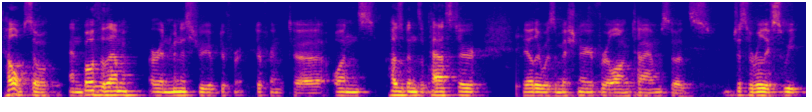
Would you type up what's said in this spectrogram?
help. So, and both of them are in ministry of different, different, uh, one's husband's a pastor. The other was a missionary for a long time. So it's just a really sweet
